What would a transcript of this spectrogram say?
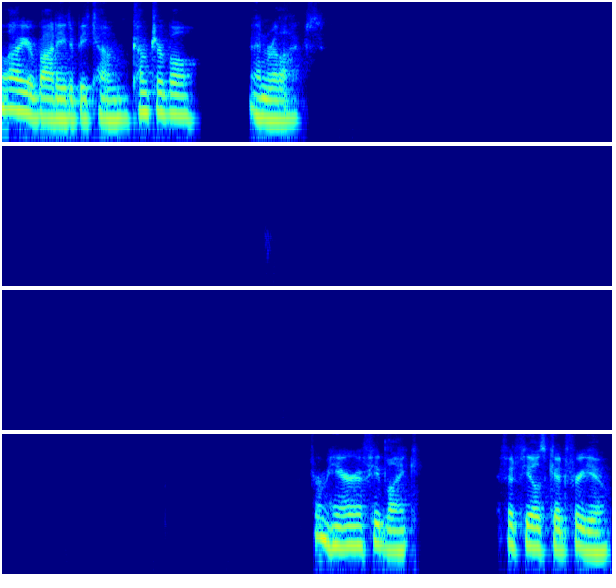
Allow your body to become comfortable and relaxed. From here, if you'd like, if it feels good for you,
